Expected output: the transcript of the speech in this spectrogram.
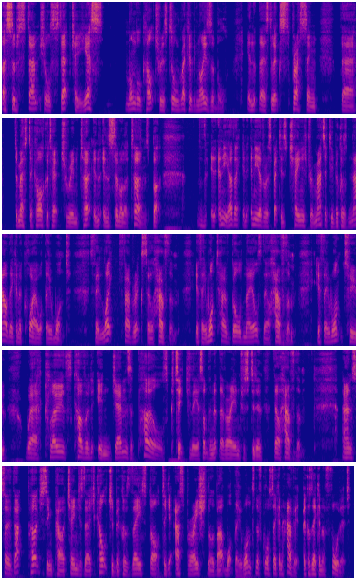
a substantial step change. Yes, Mongol culture is still recognizable in that they're still expressing their domestic architecture in, ter- in, in similar terms, but in any other in any other respect it's changed dramatically because now they can acquire what they want. If they like fabrics, they'll have them. If they want to have gold nails, they'll have them. If they want to wear clothes covered in gems, pearls particularly, are something that they're very interested in, they'll have them. And so that purchasing power changes their culture because they start to get aspirational about what they want, and of course they can have it because they can afford it.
